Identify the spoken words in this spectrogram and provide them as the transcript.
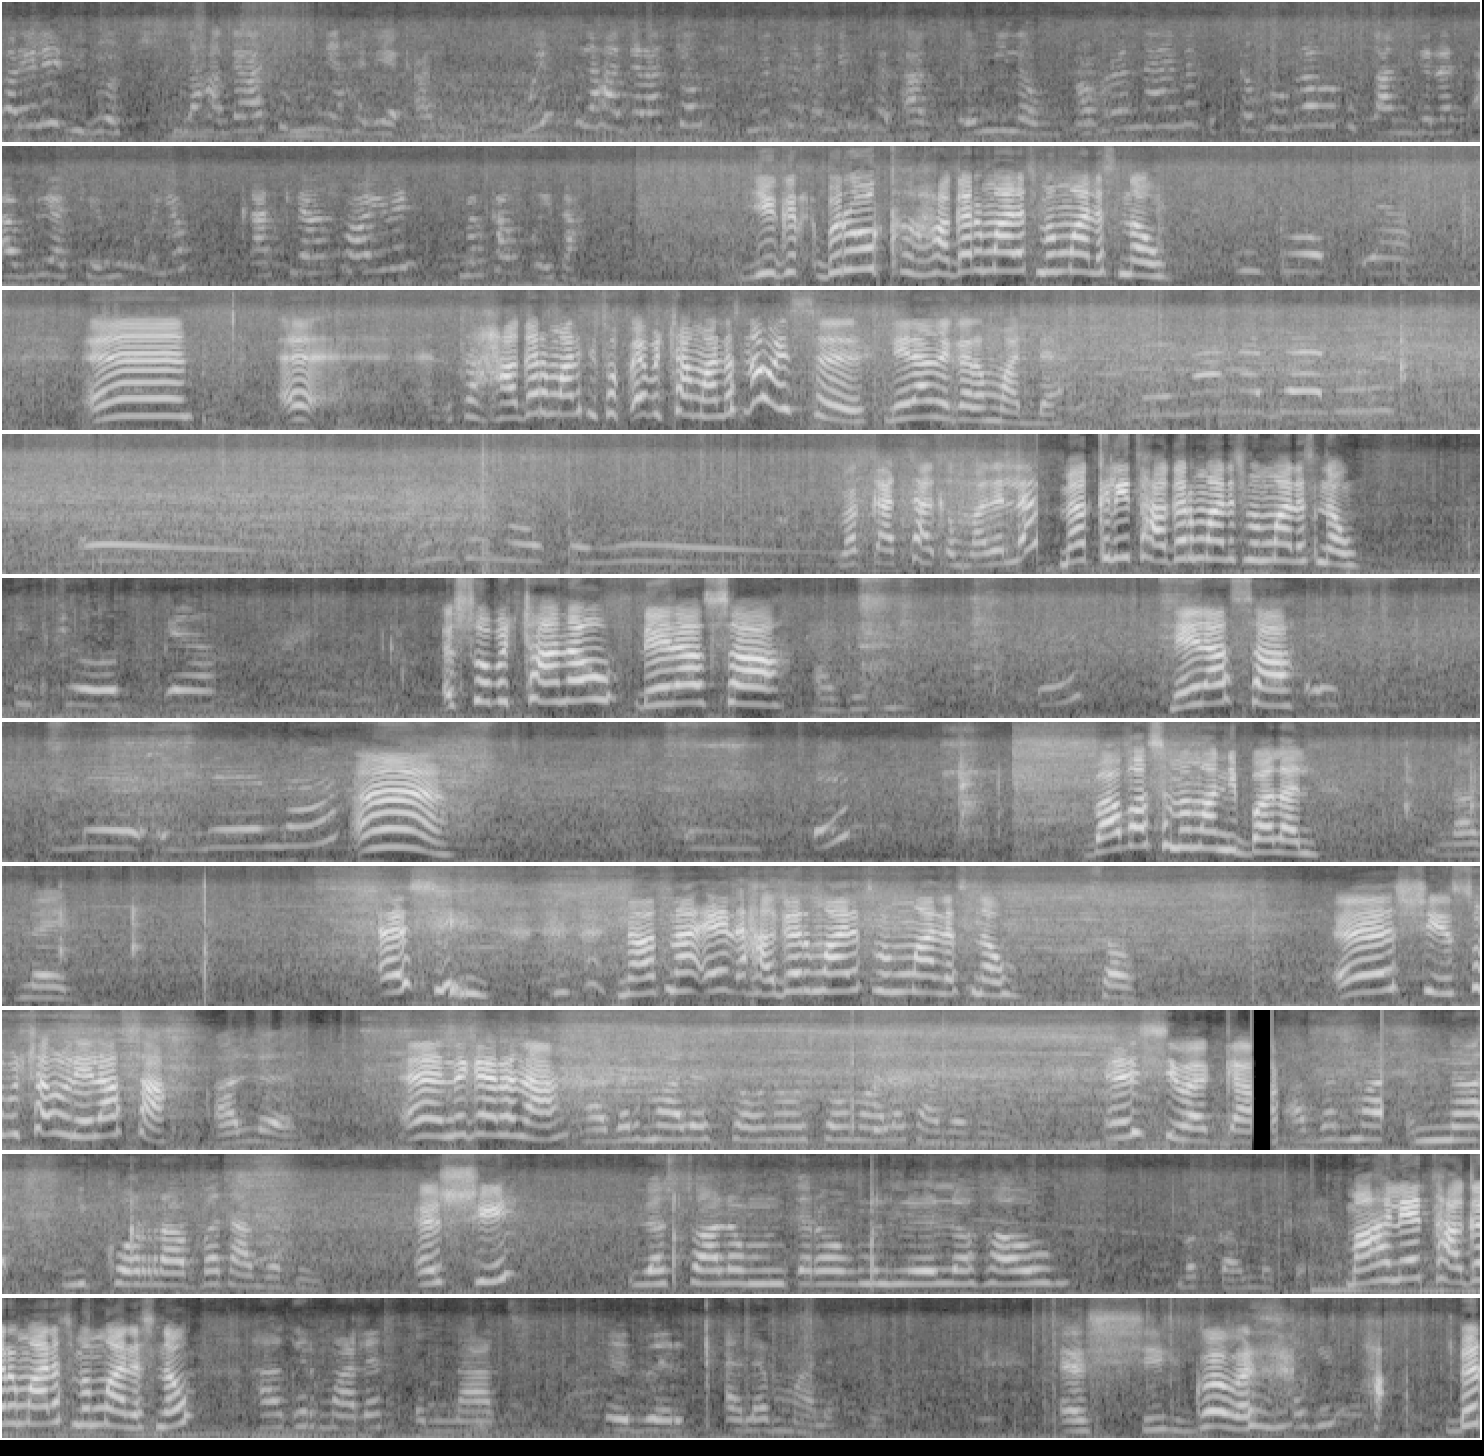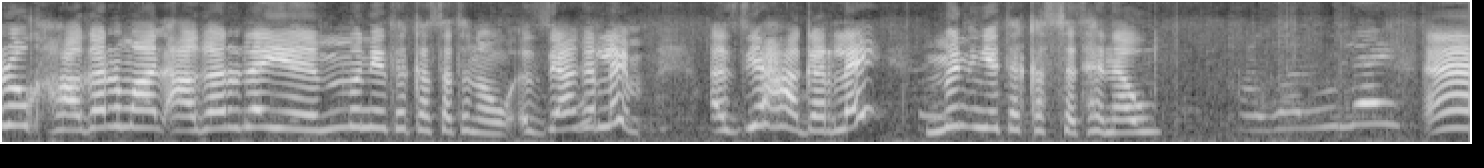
ሰፈሬ ላይ ልጆች ስለ ሀገራቸው ምን ያህል ያውቃሉ ወይም ስለ ሀገራቸው ምክር እንዴት ይሰጣሉ የሚለው አብረና አይነት እስከ ፕሮግራሙ ፍጻሜ ድረስ አብሬያቸው የምትቆየው ቃል ኪዳን ሸዋዊ ነኝ። መልካም ቆይታ። ይግር ብሩክ ሀገር ማለት ምን ማለት ነው? ሀገር ማለት ኢትዮጵያ ብቻ ማለት ነው ወይስ ሌላ ነገርም አለ? በቃ አታውቅም አይደለ? መክሊት ሀገር ማለት ምን ማለት ነው? እሱ ብቻ ነው? ሌላሳ? ሌላሳ? እ ባባ ስም ማን ይባላል? ናትናኤል እሺ ናትናኤል ሀገር ማለት ምን ማለት ነው? ሰው እሺ እሱ ብቻ ነው? ሌላሳ? አለ። እ ንገረና። ሀገር ማለት ሰው ነው። ሰው ማለት ሀገር ነው። እሺ በቃ ሀገር ማለት እናት የሚኮራበት ሀገር ነው። እሺ ለእሷ ነው የምንጥረው የምንለፋው። በቃ አለቀ። ማህሌት ሀገር ማለት ምን ማለት ነው? ሀገር ማለት እናት፣ ህብር፣ ቀለም ማለት ነው። እሺ ጎበዝ። ብሩክ ሀገር ማለት ሀገር ላይ ምን የተከሰተ ነው? እዚህ ሀገር ላይ እዚህ ሀገር ላይ ምን እየተከሰተ ነው? ሀገሩ ላይ እ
